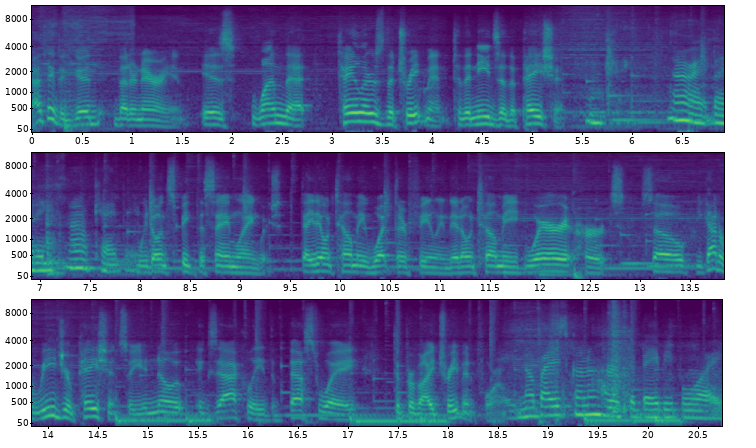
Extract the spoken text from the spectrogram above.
I think a good veterinarian is one that tailors the treatment to the needs of the patient. Okay. All right, buddy. Okay, baby. We don't speak the same language. They don't tell me what they're feeling. They don't tell me where it hurts. So you got to read your patient so you know exactly the best way to provide treatment for them. Nobody's gonna hurt the baby boy.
